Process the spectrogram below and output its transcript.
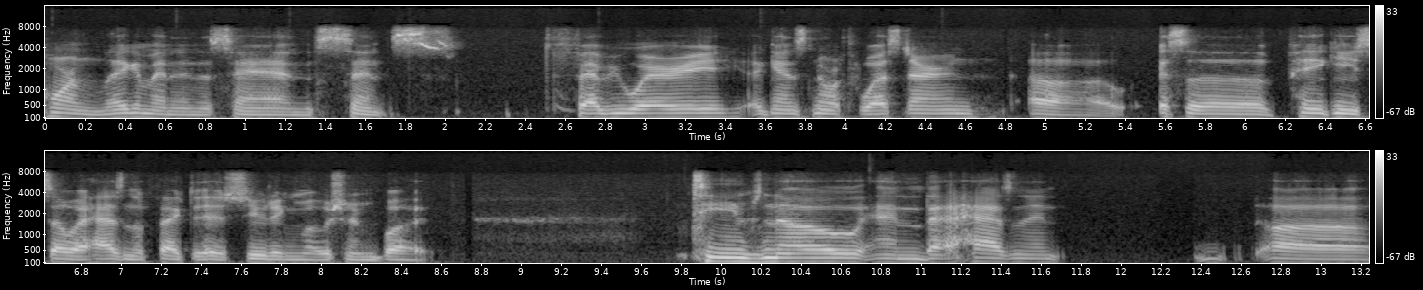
torn ligament in his hand since February against Northwestern. Uh, it's a pinky, so it hasn't affected his shooting motion, but teams know, and that hasn't uh,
